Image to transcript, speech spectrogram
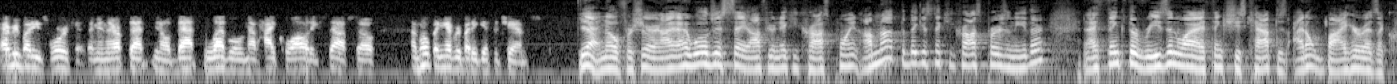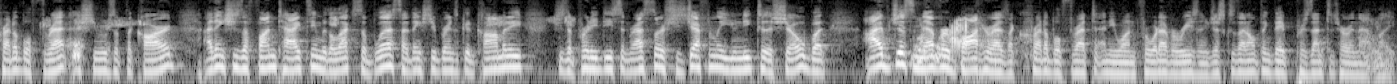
everybody's worth it. I mean, they're up that, you know, that level and that high quality stuff. So I'm hoping everybody gets a chance. Yeah, no, for sure. And I, I, will just say, off your Nikki Cross point, I'm not the biggest Nikki Cross person either. And I think the reason why I think she's capped is I don't buy her as a credible threat as she moves up the card. I think she's a fun tag team with Alexa Bliss. I think she brings good comedy. She's a pretty decent wrestler. She's definitely unique to the show, but I've just never bought her as a credible threat to anyone for whatever reason, just because I don't think they've presented her in that light.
